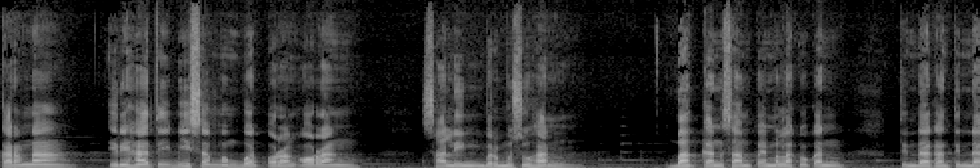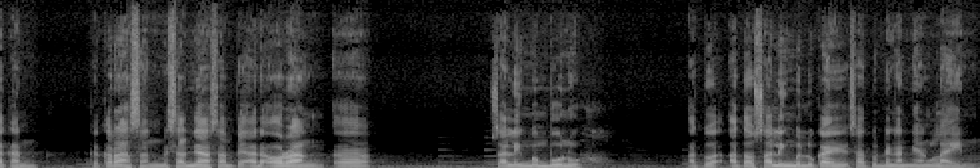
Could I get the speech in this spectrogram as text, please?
karena iri hati bisa membuat orang-orang saling bermusuhan, bahkan sampai melakukan tindakan-tindakan kekerasan. Misalnya sampai ada orang uh, saling membunuh atau atau saling melukai satu dengan yang lain.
